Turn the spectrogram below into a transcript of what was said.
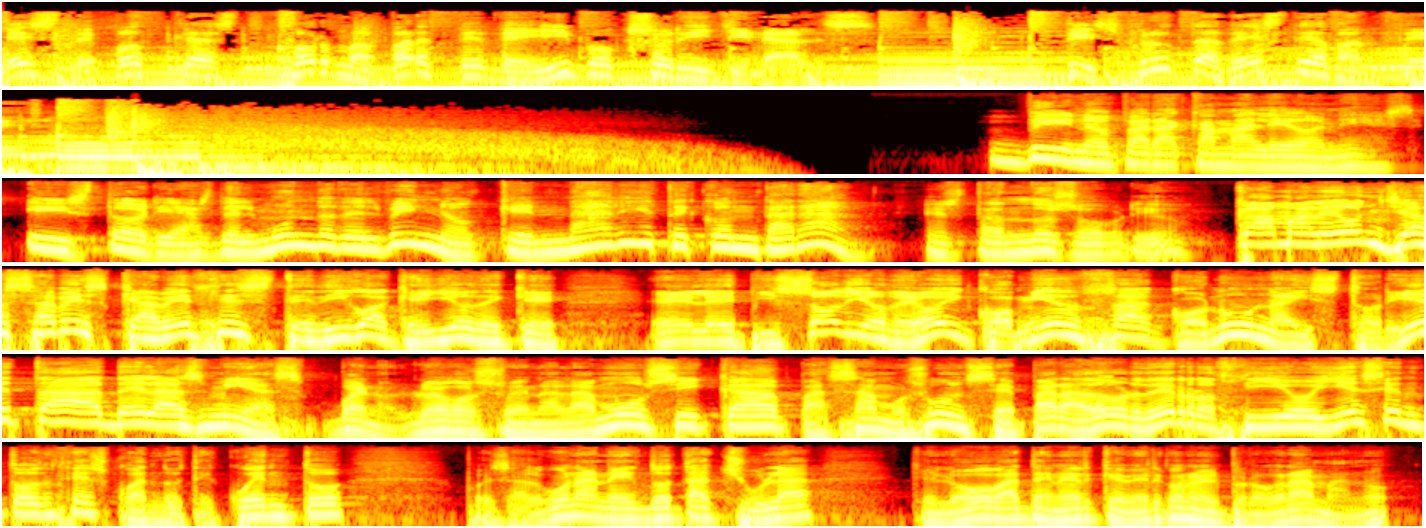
Este podcast forma parte de Evox Originals. Disfruta de este avance. Vino para camaleones. Historias del mundo del vino que nadie te contará estando sobrio. Camaleón, ya sabes que a veces te digo aquello de que el episodio de hoy comienza con una historieta de las mías. Bueno, luego suena la música, pasamos un separador de rocío y es entonces cuando te cuento pues alguna anécdota chula que luego va a tener que ver con el programa, ¿no?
